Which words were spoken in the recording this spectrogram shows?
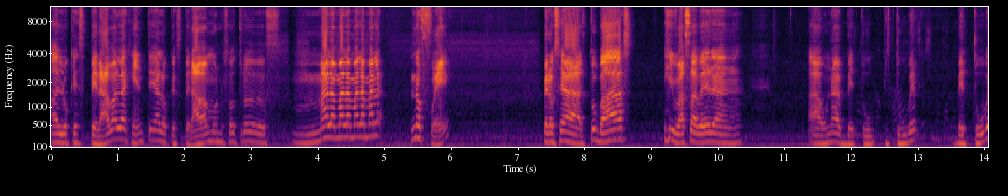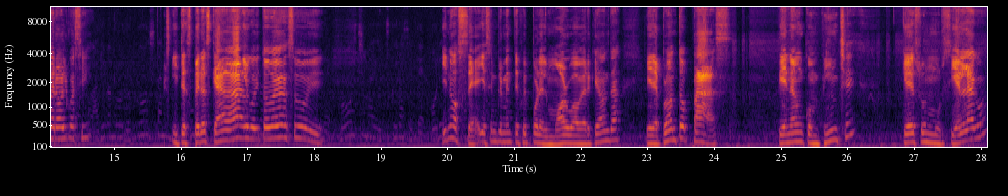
a lo que esperaba la gente, a lo que esperábamos nosotros, mala, mala, mala, mala, no fue. Pero o sea, tú vas y vas a ver a, a una VTuber, VTuber o algo así. Y te esperas que haga algo y todo eso y... Y no sé, yo simplemente fui por el morbo a ver qué onda. Y de pronto, paz. Tiene un compinche. Que es un murciélago.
